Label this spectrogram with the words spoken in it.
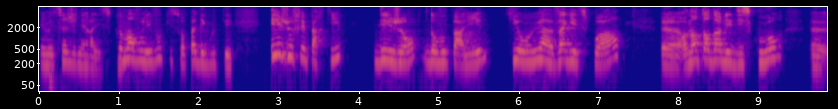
les médecins généralistes. Comment voulez-vous qu'ils ne soient pas dégoûtés? Et je fais partie des gens dont vous parliez qui ont eu un vague espoir euh, en entendant les discours, euh,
